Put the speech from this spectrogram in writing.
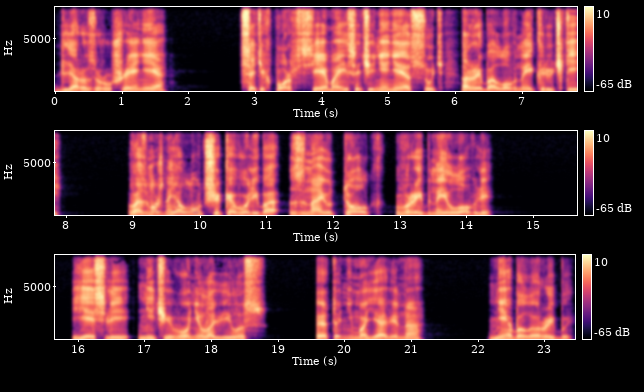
для разрушения. С этих пор все мои сочинения — суть рыболовные крючки. Возможно, я лучше кого-либо знаю толк в рыбной ловле. Если ничего не ловилось, это не моя вина. Не было рыбы.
